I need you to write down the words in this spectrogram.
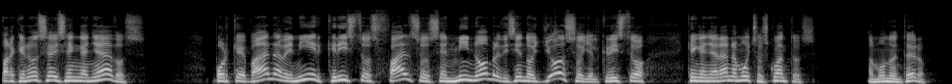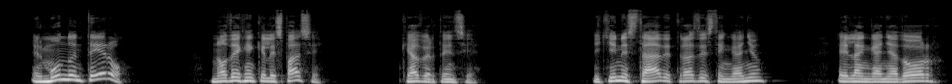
para que no seáis engañados porque van a venir Cristos falsos en mi nombre diciendo yo soy el Cristo que engañarán a muchos. ¿Cuántos? Al mundo entero. El mundo entero. No dejen que les pase. Qué advertencia. ¿Y quién está detrás de este engaño? El engañador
